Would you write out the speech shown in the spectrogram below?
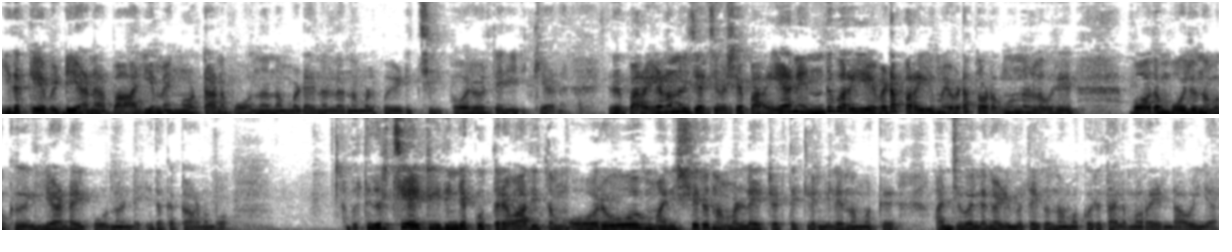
ഇതൊക്കെ എവിടെയാണ്? ബാല്യം എങ്ങോട്ടാണ് പോകുന്നത് നമ്മുടെ എന്നുള്ളത് നമ്മൾ പേടിച്ച് ഓരോരുത്തരും ഇരിക്കുകയാണ്. ഇത് പറയണം എന്ന് വിചാരിച്ചു പക്ഷെ പറയാൻ എന്ത് പറയും എവിടെ പറയും എവിടെ തുടങ്ങും എന്നുള്ള ഒരു ബോധം പോലും നമുക്ക് ഇല്ലാണ്ടായി പോകുന്നുണ്ട്. ഇതൊക്കെ കാണുമ്പോൾ. അപ്പൊ തീർച്ചയായിട്ടും ഇതിന്റെയൊക്കെ ഉത്തരവാദിത്തം ഓരോ മനുഷ്യരും നമ്മളിൽ ഏറ്റെടുത്തിട്ടില്ലെങ്കിൽ നമുക്ക് അഞ്ചു കൊല്ലം കഴിയുമ്പോഴത്തേക്കും നമുക്കൊരു തലമുറ ഉണ്ടാവില്ല.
